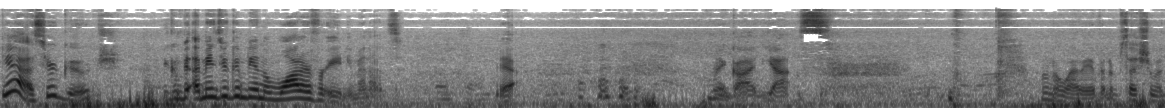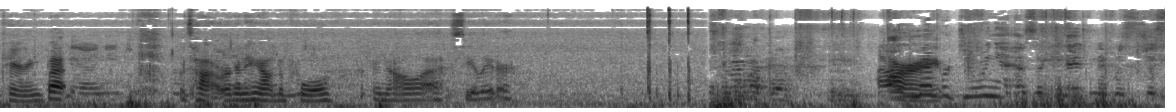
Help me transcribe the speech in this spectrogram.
Yeah, it's your gooch. You can. Be, that means you can be in the water for 80 minutes. Yeah. oh my God, yes. I don't know why we have an obsession with tanning, but Yeah, I need you. it's hot. We're gonna hang out in the pool, and I'll uh, see you later. I All right. remember doing it as a kid, and it was just,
